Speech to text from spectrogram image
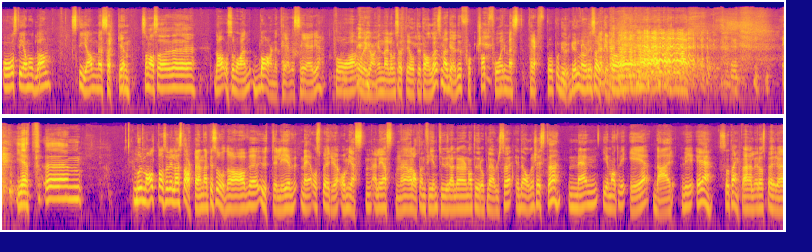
og Stian Odland, Stian med sekken, som altså eh, da også var en barne-TV-serie på overgangen mellom 70- og 80-tallet, som er det du fortsatt får mest treff på på Google når du søker på Jepp. Um, Normalt da, så vil jeg starte en episode av eh, Uteliv med å spørre om gjesten eller gjestene har hatt en fin tur eller naturopplevelse i det aller siste. Men i og med at vi er der vi er, så tenkte jeg heller å spørre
